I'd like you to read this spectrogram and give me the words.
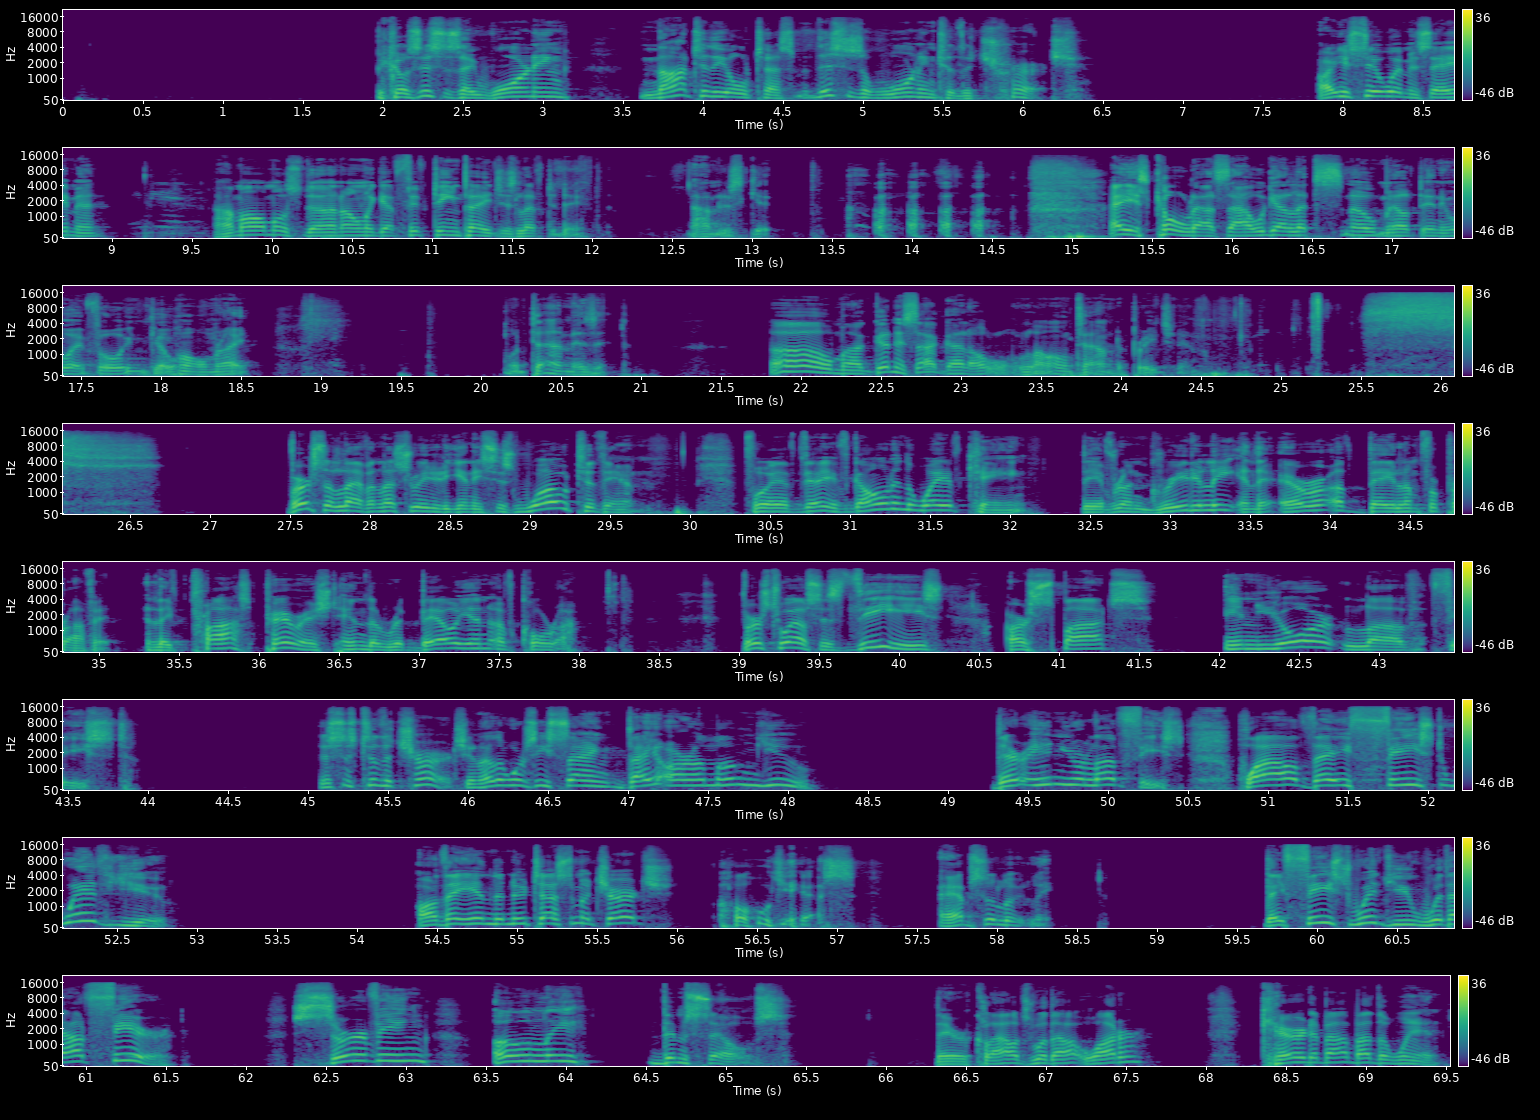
Because this is a warning not to the Old Testament. This is a warning to the church. Are you still with me? Say amen. amen. I'm almost done. I only got 15 pages left to do. I'm just kidding. hey, it's cold outside. We got to let the snow melt anyway before we can go home, right? What time is it? Oh, my goodness, I got a long time to preach in. Verse 11, let's read it again. He says, Woe to them, for if they have gone in the way of Cain, they have run greedily in the error of Balaam for profit, and they've perished in the rebellion of Korah. Verse 12 says, These are spots in your love feast. This is to the church. In other words, he's saying, They are among you. They're in your love feast while they feast with you. Are they in the New Testament church? Oh, yes, absolutely. They feast with you without fear, serving only themselves. They are clouds without water, carried about by the wind,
